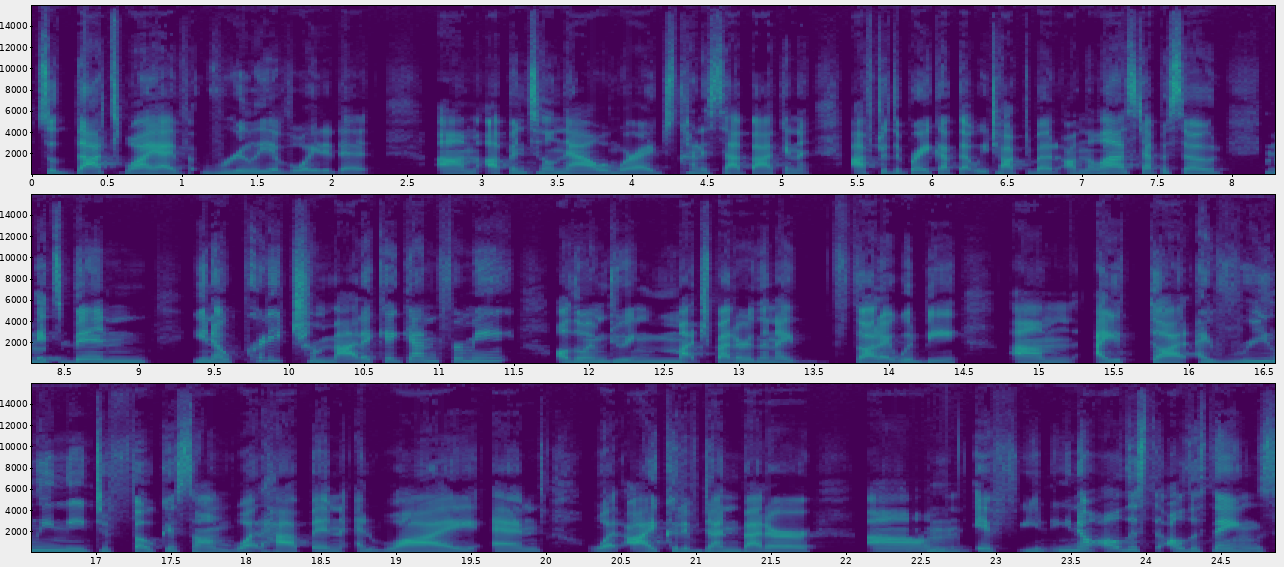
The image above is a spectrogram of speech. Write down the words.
So that's why I've really avoided it. Um, up until now, and where I just kind of sat back and after the breakup that we talked about on the last episode, Mm. it's been, you know, pretty traumatic again for me, although I'm doing much better than I thought I would be. Um, I thought I really need to focus on what happened and why and what I could have done better. Um, Hmm. if you, you know, all this, all the things.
